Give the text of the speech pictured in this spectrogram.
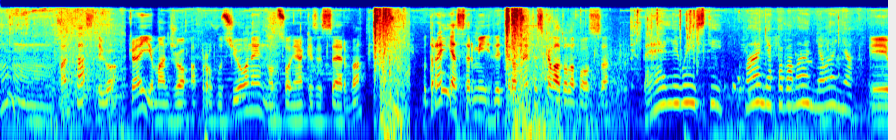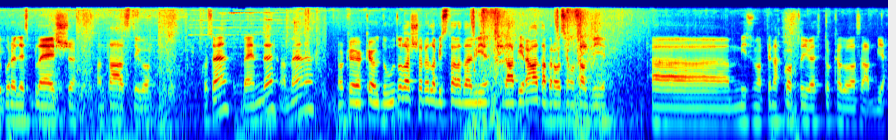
Mmm, fantastico. Ok, io mangio a profusione Non so neanche se serva. Potrei essermi letteralmente scavato la fossa. Belli questi. Magna papà magna magna. E pure le splash. Fantastico Cos'è? Bende Va bene. Ok ok ho dovuto lasciare la pistola da, da pirata Però siamo salvi. Uh, Mi sono appena accorto di aver toccato la sabbia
